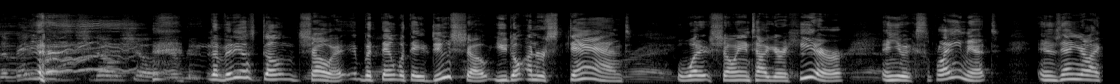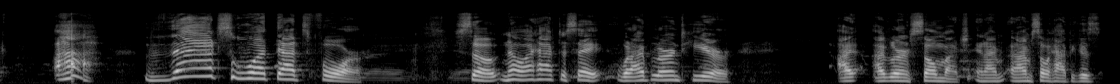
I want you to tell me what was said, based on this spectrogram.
The videos don't show everything. the videos don't show it, but then what they do show, you don't understand Right. what it's showing until you're here and you explain it, and then you're like, ah, that's what that's for. So no, I have to say what I've learned here, I I've learned so much, and I'm and I'm so happy because,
